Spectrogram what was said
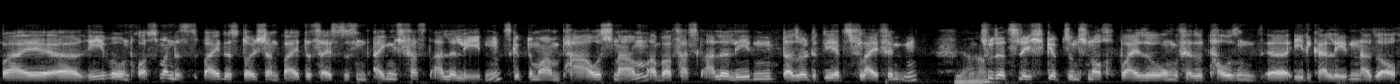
bei äh, Rewe und Rossmann, das ist beides deutschlandweit, das heißt, es sind eigentlich fast alle Läden. Es gibt immer ein paar Ausnahmen, aber fast alle Läden, da solltet ihr jetzt Fly finden. Ja. Und zusätzlich gibt es uns noch bei so ungefähr so 1000 äh, Edeka-Läden, also auch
